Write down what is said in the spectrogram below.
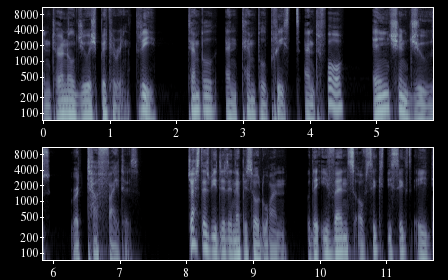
Internal Jewish bickering. 3. Temple and temple priests. And 4. Ancient Jews were tough fighters. Just as we did in episode 1, with the events of 66 AD,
